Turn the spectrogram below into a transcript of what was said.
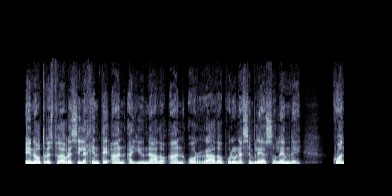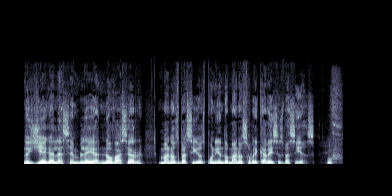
En otras palabras, si la gente han ayunado, han orado por una asamblea solemne, cuando llega la asamblea no va a ser manos vacíos poniendo manos sobre cabezas vacías. Uf.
